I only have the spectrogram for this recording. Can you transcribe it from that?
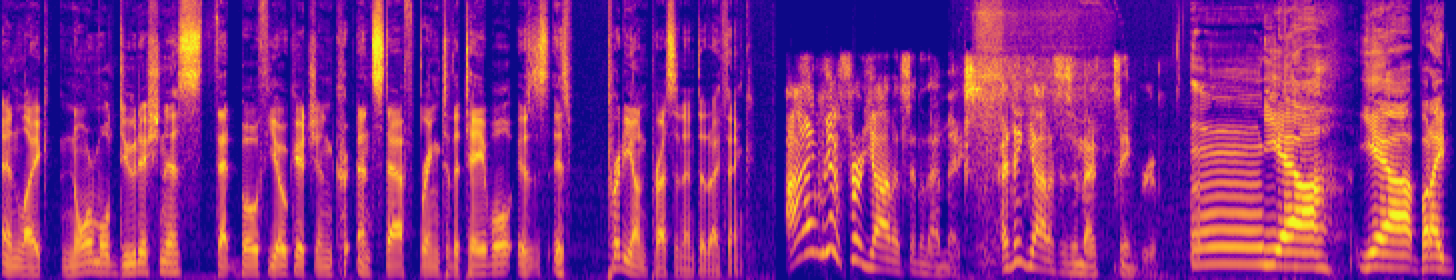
and like normal dudishness that both Jokic and and Steph bring to the table is is pretty unprecedented. I think. I'm gonna throw Giannis into that mix. I think Giannis is in that same group. Yeah, yeah, but I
